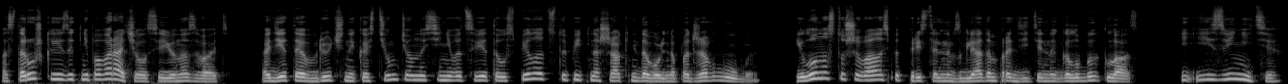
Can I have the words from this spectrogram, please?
а старушка язык не поворачивался ее назвать, одетая в брючный костюм темно-синего цвета, успела отступить на шаг, недовольно поджав губы. Илона стушевалась под пристальным взглядом пронзительных голубых глаз. «И, и извините»,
